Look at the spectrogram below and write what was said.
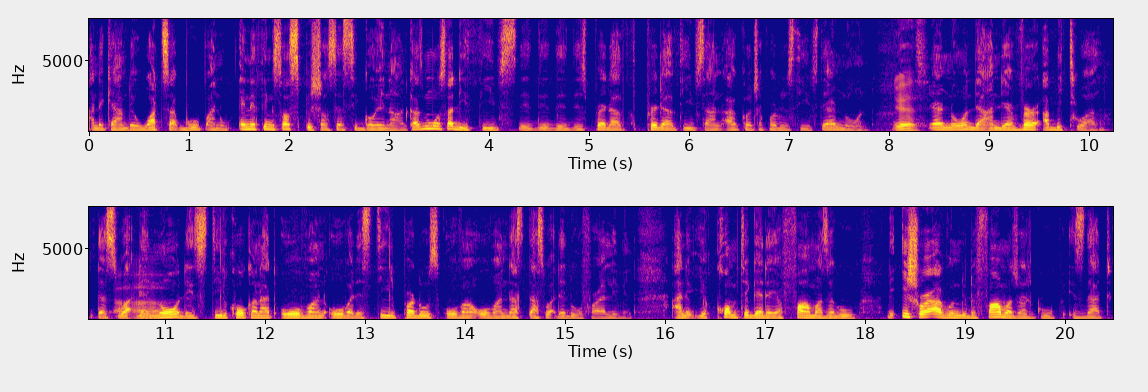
and they can have the WhatsApp group and anything suspicious that's going on. Because most of these thieves, the, the, the, these predator, predator thieves and agriculture produce thieves, they are known. Yes. They're known there and they're very habitual. That's what uh -huh. they ah. know. They steal coconut over and over, they steal produce over and over, and that's, that's what they do for a living. And if you come together, your farmers a group, the issue we're having with the farmers group is that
